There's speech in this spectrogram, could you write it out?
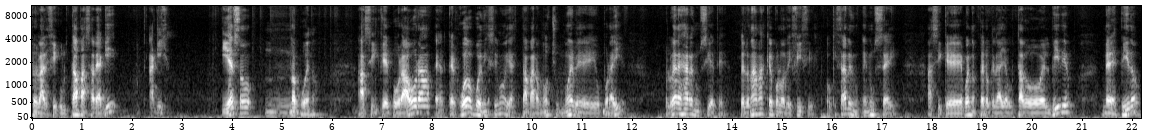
pero la dificultad pasa de aquí a aquí. Y eso mm, no es bueno. Así que por ahora, que el juego es buenísimo, ya está para un 8, un 9 o por ahí, pues lo voy a dejar en un 7. Pero nada más que por lo difícil, o quizás en, en un 6. Así que bueno, espero que les haya gustado el vídeo. Me despido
